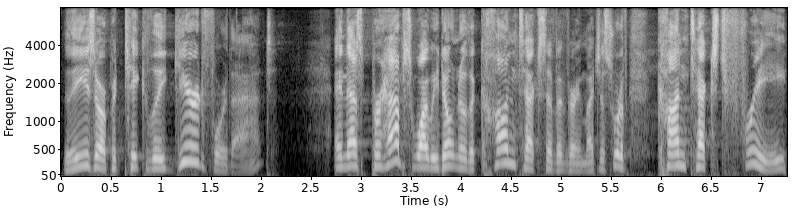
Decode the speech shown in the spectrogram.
these are particularly geared for that. And that's perhaps why we don't know the context of it very much. It's sort of context free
